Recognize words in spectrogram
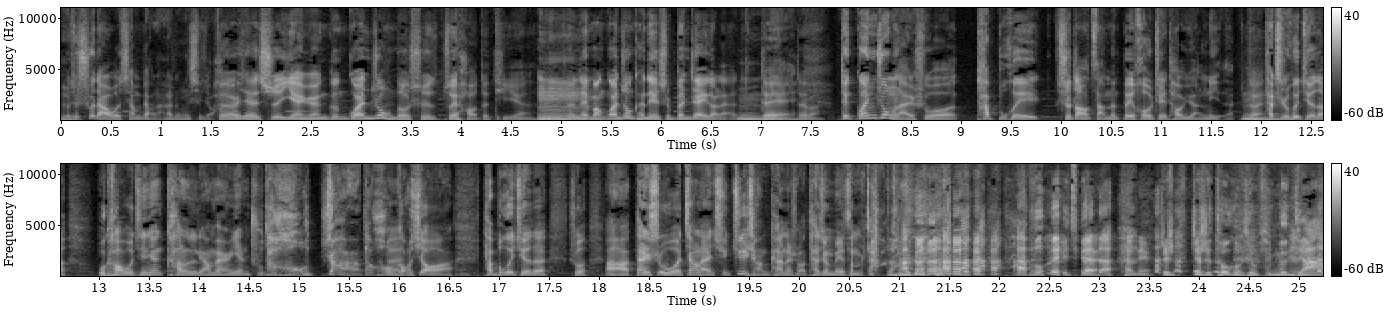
我就说点我想表达的东西就好。对，而且是演员跟观众都是最好的体验。嗯，那帮观众肯定是奔这个来的。对，对吧？对观众来说。他不会知道咱们背后这套原理的，对。他只会觉得我靠，我今天看了两百人演出，他好炸，他好搞笑啊！他不会觉得说啊，但是我将来去剧场看的时候，他就没这么炸，他不会觉得，肯定。这是这是脱口秀评论家，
